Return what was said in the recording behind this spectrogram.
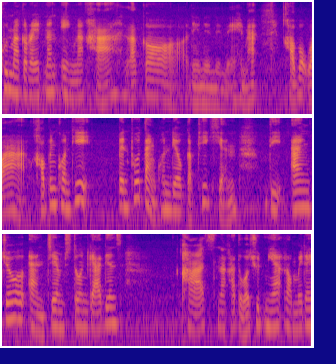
คุณมาร์กาเร็ตนั่นเองนะคะ แล้วก็เนี่ยเนี่ยเนเห็นไหมเขาบอกว่าเขาเป็นคนที่เป็นผู้แต่งคนเดียวกับที่เขียน The Angel and Gemstone Guardians cards นะคะ แต่ว่าชุดนี้เราไม่ได้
